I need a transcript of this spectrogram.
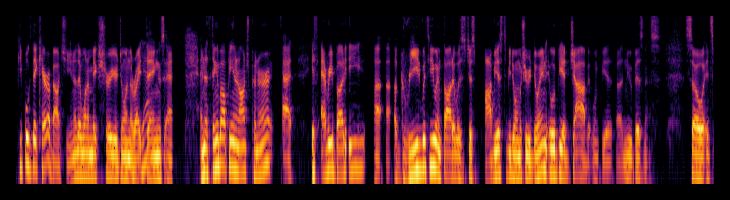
people they care about you. You know, they want to make sure you're doing the right yeah. things. And and the thing about being an entrepreneur, that if everybody uh, uh, agreed with you and thought it was just obvious to be doing what you were doing, it would be a job. It wouldn't be a, a new business. So it's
